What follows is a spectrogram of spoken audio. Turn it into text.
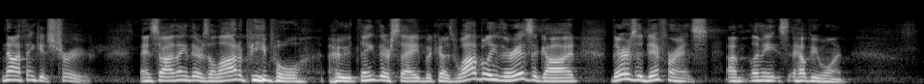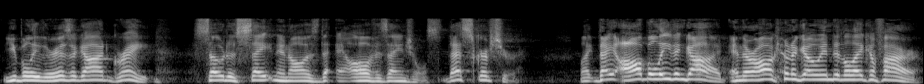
No, I think it's true. And so I think there's a lot of people who think they're saved because, well, I believe there is a God. There's a difference. Um, let me help you one. You believe there is a God? Great. So does Satan and all, his, all of his angels. That's scripture. Like they all believe in God and they're all going to go into the lake of fire.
